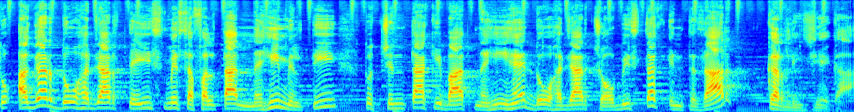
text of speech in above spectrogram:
तो अगर 2023 में सफलता नहीं मिलती तो चिंता की बात नहीं है 2024 तक इंतज़ार कर लीजिएगा।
